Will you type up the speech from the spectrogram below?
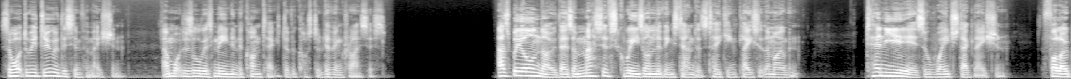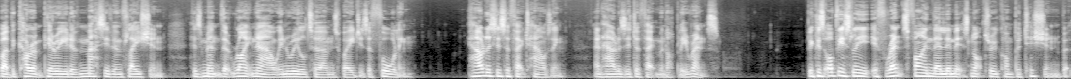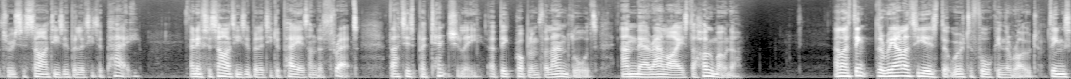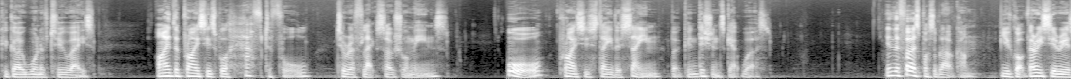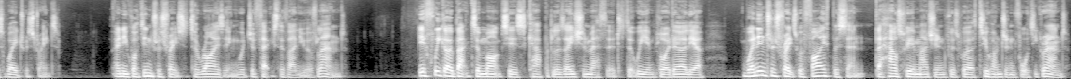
So, what do we do with this information? And what does all this mean in the context of a cost of living crisis? As we all know, there's a massive squeeze on living standards taking place at the moment. 10 years of wage stagnation, followed by the current period of massive inflation, has meant that right now, in real terms, wages are falling. How does this affect housing, and how does it affect monopoly rents? Because obviously, if rents find their limits not through competition, but through society's ability to pay, and if society's ability to pay is under threat, that is potentially a big problem for landlords and their allies, the homeowner. And I think the reality is that we're at a fork in the road. Things could go one of two ways. Either prices will have to fall to reflect social means, or prices stay the same but conditions get worse. In the first possible outcome, you've got very serious wage restraint. And you've got interest rates that are rising, which affects the value of land. If we go back to Marx's capitalization method that we employed earlier, when interest rates were 5%, the house we imagined was worth 240 grand.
